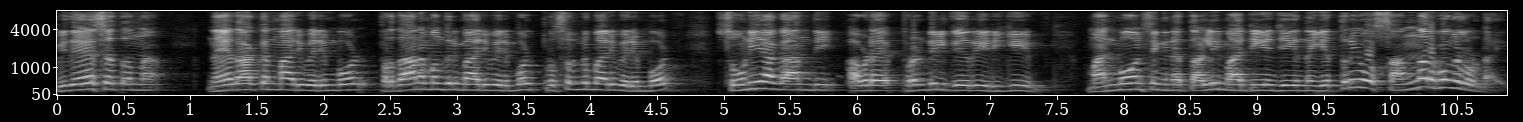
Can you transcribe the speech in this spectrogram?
വിദേശത്തുനിന്ന് നേതാക്കന്മാർ വരുമ്പോൾ പ്രധാനമന്ത്രിമാർ വരുമ്പോൾ പ്രസിഡന്റുമാർ വരുമ്പോൾ സോണിയാഗാന്ധി അവിടെ ഫ്രണ്ടിൽ കയറിയിരിക്കുകയും മൻമോഹൻ സിംഗിനെ തള്ളി മാറ്റുകയും ചെയ്യുന്ന എത്രയോ സന്ദർഭങ്ങളുണ്ടായി.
